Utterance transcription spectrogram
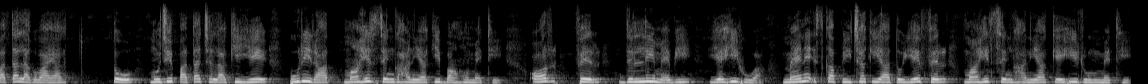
पता लगवाया तो मुझे पता चला कि ये पूरी रात माहिर सिंघानिया की बाहों में थी और फिर दिल्ली में भी यही हुआ। मैंने इसका पीछा किया तो ये फिर माहिर सिंघानिया के ही रूम में थी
